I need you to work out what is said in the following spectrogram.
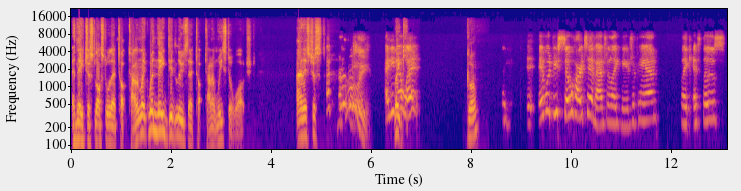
and they just lost all their top talent. Like when they did lose their top talent, we still watched. And it's just Absolutely. And you Like- know what? go on. It, it would be so hard to imagine like New Japan, like if those,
